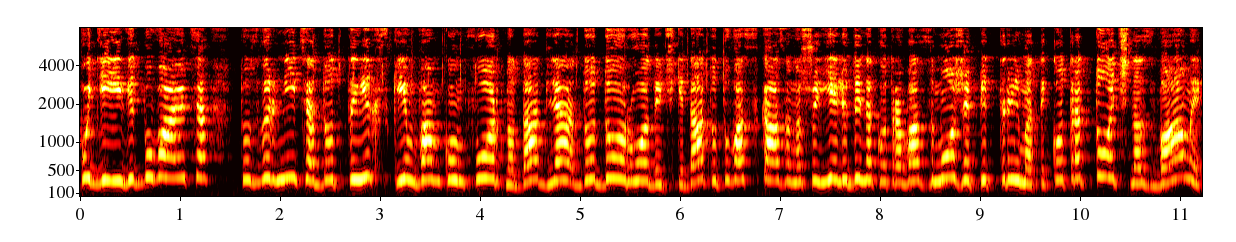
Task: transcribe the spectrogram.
події відбуваються, то зверніться до тих, з ким вам комфортно, да, для, до, до родички. Да. Тут у вас сказано, що є людина, котра вас зможе підтримати, котра точно з вами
